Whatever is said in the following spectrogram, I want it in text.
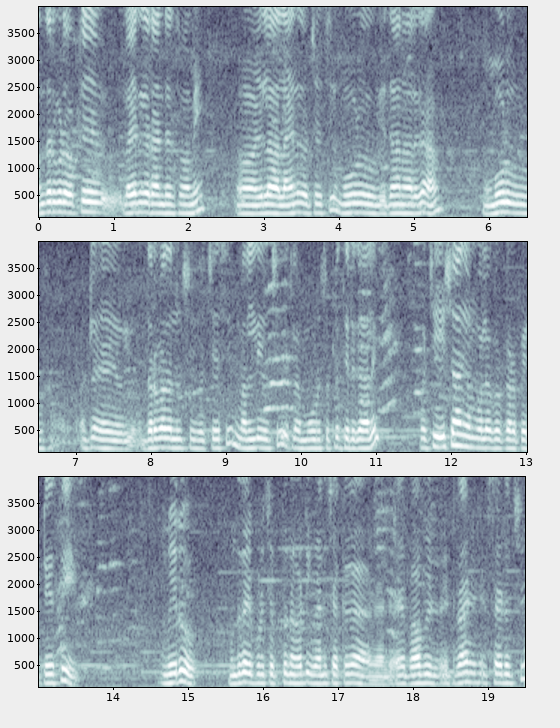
అందరు కూడా ఒకే లైన్గా రండి స్వామి. ఇలా లైన్గా వచ్చేసి మూడు విధానాలుగా మూడు అట్లా దర్వాజా నుంచి వచ్చేసి మళ్ళీ వచ్చి ఇట్లా మూడు చుట్లు తిరగాలి. వచ్చి ఈశాన్య మూలకు అక్కడ పెట్టేసి మీరు ముందుగా ఇప్పుడు చెప్తున్నా కాబట్టి ఇవన్నీ చక్కగా బాబు ఇట్రా ఇటు సైడ్ వచ్చి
